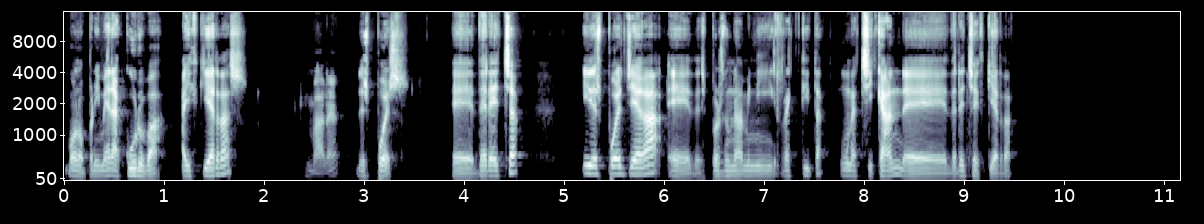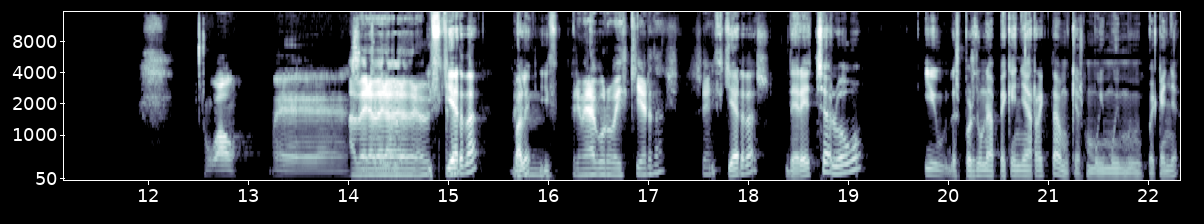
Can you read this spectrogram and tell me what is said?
bueno, primera curva a izquierdas, Vale. después eh, derecha, y después llega, eh, después de una mini rectita, una chicane de derecha a izquierda. Wow. eh, A ver, a ver, a ver, a ver. Izquierda, ¿vale? Primera curva izquierdas. Sí. izquierdas, derecha luego, y después de una pequeña recta, aunque es muy, muy, muy pequeña,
